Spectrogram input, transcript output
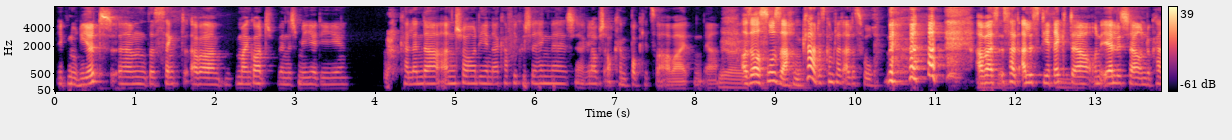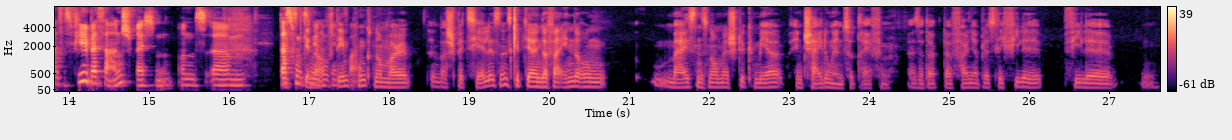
ignoriert.“ Ähm, das hängt aber mein Gott, wenn ich mir hier die Kalender anschaue, die in der Kaffeeküche hängen, da hätte ich ja, glaube ich, auch keinen Bock, hier zu arbeiten, ja. Ja, ja, Also auch so Sachen. Klar, das kommt halt alles hoch. Aber es ist Mhm. halt alles direkter und ehrlicher und du kannst es viel besser ansprechen und, ähm, das Jetzt funktioniert genau auf auf dem Fall. Punkt noch mal was Spezielles, ne? Es gibt ja in der Veränderung meistens noch mal 'n Stück mehr Entscheidungen zu treffen. Also, da da fallen ja plötzlich viele viele, hm,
